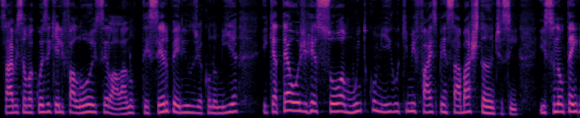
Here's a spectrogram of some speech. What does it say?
Sabe, isso é uma coisa que ele falou, sei lá, lá no terceiro período de economia e que até hoje ressoa muito comigo, que me faz pensar bastante, assim. Isso não tem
